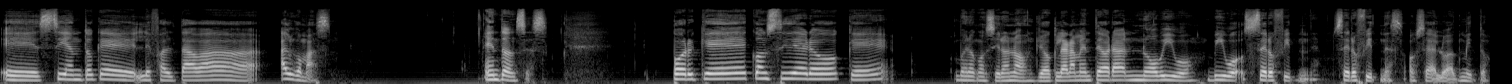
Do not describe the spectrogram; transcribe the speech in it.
Eh, siento que le faltaba algo más. Entonces, ¿por qué considero que, bueno, considero no, yo claramente ahora no vivo, vivo cero fitness, cero fitness, o sea, lo admito.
